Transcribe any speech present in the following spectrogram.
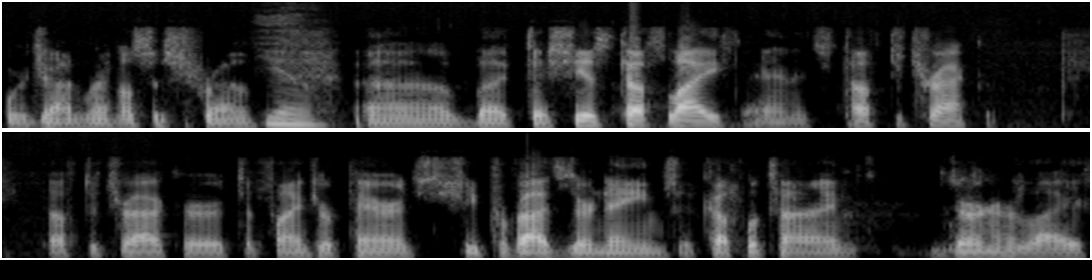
where John Reynolds is from. Yeah. Uh, but uh, she has tough life, and it's tough to track her. Tough to track her, to find her parents. She provides their names a couple of times during her life,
